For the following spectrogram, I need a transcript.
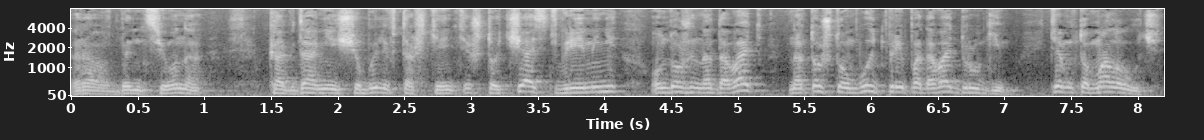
Рав Бенциона, когда они еще были в Ташкенте, что часть времени он должен отдавать на то, что он будет преподавать другим, тем, кто мало учит.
